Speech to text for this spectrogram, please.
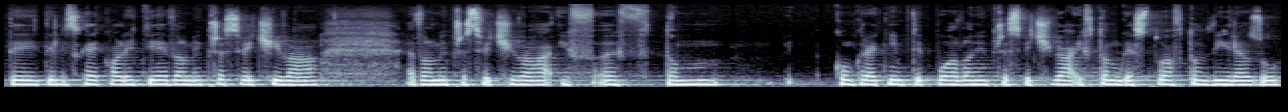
ty, ty lidské kvality, je velmi přesvědčivá, velmi přesvědčivá i v, v tom konkrétním typu a velmi přesvědčivá i v tom gestu a v tom výrazu,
